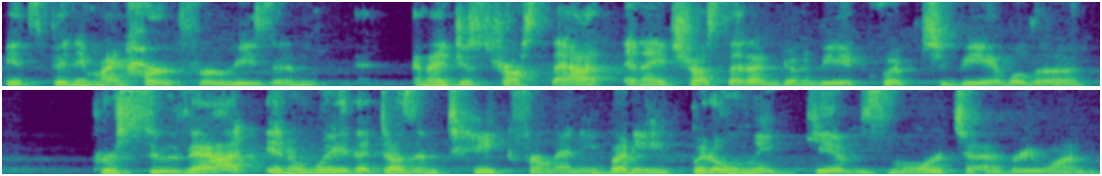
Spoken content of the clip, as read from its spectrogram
it's been in my heart for a reason. And I just trust that. And I trust that I'm going to be equipped to be able to pursue that in a way that doesn't take from anybody, but only gives more to everyone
